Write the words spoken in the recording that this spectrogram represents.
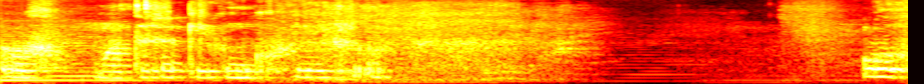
ওহ মাথাটা কীরকম ঘুরে উঠল। ওহ।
